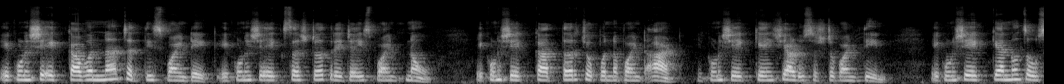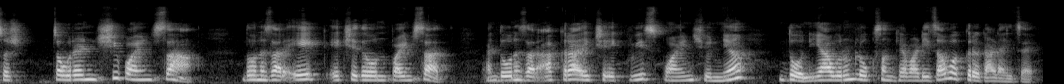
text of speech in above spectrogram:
एकोणीसशे एक्कावन्न छत्तीस पॉईंट एक. एकोणीसशे एकसष्ट त्रेचाळीस पॉईंट नऊ. एकोणीसशे एकाहत्तर चोपन्न पॉईंट आठ. एकोणीसशे एक्क्याऐंशी अडुसष्ट पॉईंट तीन. एकोणीसशे एक्क्याण्णव चौसष्ट चौऱ्याऐंशी पॉईंट सहा. दोन हजार एक एकशे दोन पॉईंट सात. आणि दोन हजार अकरा एकशे एकवीस पॉईंट शून्य दोन. यावरून लोकसंख्या वाढीचा वक्र काढायचा आहे.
